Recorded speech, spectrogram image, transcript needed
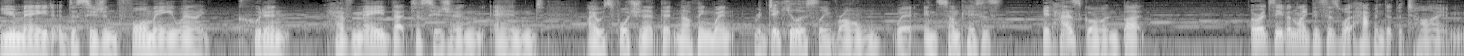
you made a decision for me when I couldn't have made that decision and I was fortunate that nothing went ridiculously wrong, where in some cases it has gone, but or it's even like this is what happened at the time.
